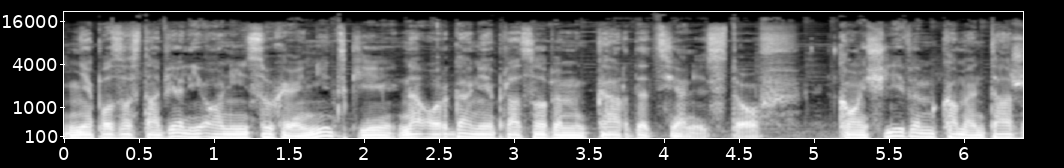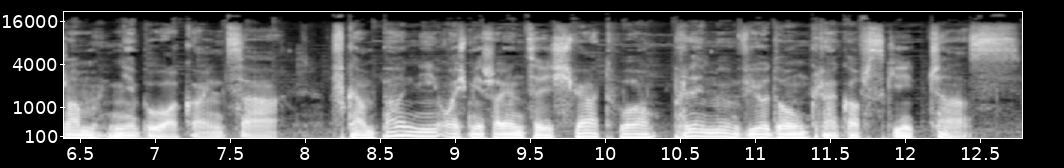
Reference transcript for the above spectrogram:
Nie pozostawiali oni suchej nitki na organie pracowym kardecjanistów. Kąśliwym komentarzom nie było końca. W kampanii ośmieszającej światło prym wiódł krakowski czas.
